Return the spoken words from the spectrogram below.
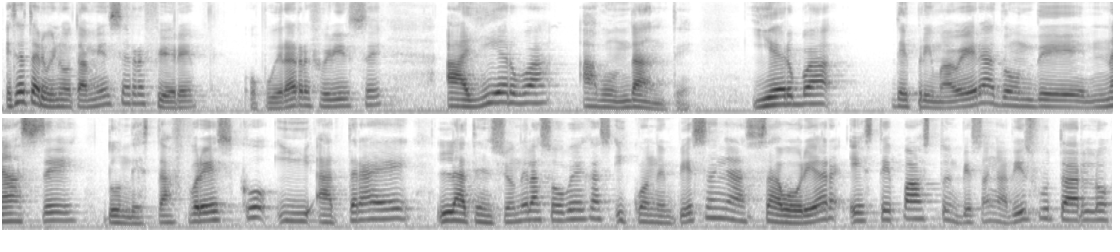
Este término también se refiere, o pudiera referirse, a hierba abundante, hierba de primavera donde nace, donde está fresco y atrae la atención de las ovejas y cuando empiezan a saborear este pasto, empiezan a disfrutarlo,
